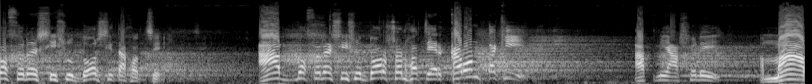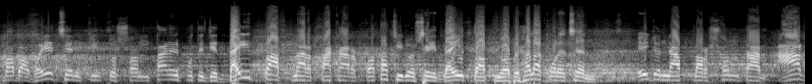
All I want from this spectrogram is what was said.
বছরের শিশু দর্শিতা হচ্ছে। আট বছরের শিশু দর্শন হচ্ছে, এর কারণটা কি? আপনি আসলে মা বাবা হয়েছেন, কিন্তু সন্তানের প্রতি যে দায়িত্ব আপনার থাকার কথা ছিল, সেই দায়িত্ব আপনি অবহেলা করেছেন। এই জন্য আপনার সন্তান আট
